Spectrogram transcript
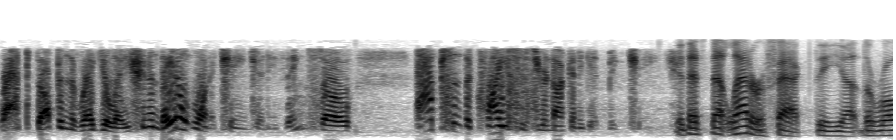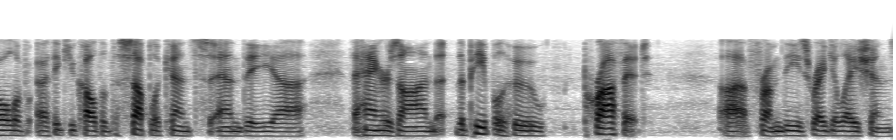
wrapped up in the regulation, and they don't want to change anything. So, absent the crisis, you're not going to get big change. Yeah, that that latter effect, the uh, the role of I think you called it the supplicants and the uh, the hangers on, the people who profit uh, from these regulations,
